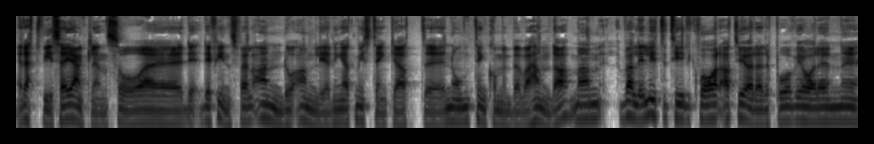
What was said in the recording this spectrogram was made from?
rättvisa egentligen. Så eh, det, det, finns väl ändå anledning att misstänka att någonting kommer behöva hända. Men väldigt lite tid kvar att göra det på. Vi har en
